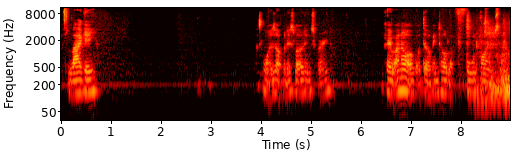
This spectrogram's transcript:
It's laggy. What is up with this loading screen? Okay, well, I know what I've got to do. I've been told like four times now.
